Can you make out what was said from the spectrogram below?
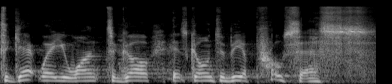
to get where you want to go, it's going to be a process.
